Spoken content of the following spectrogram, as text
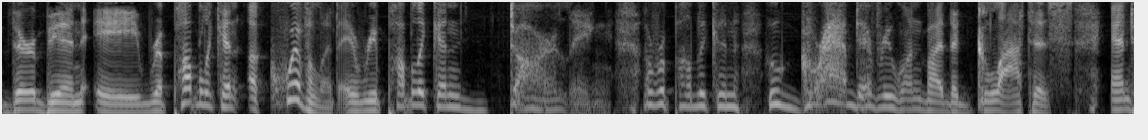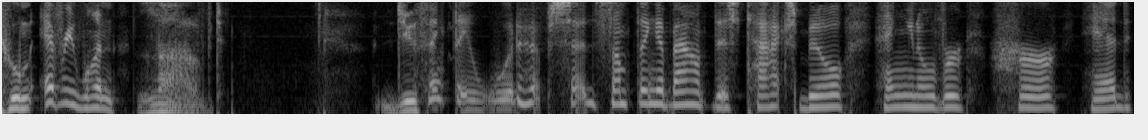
there been a Republican equivalent, a Republican darling, a Republican who grabbed everyone by the glottis and whom everyone loved, do you think they would have said something about this tax bill hanging over her head?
